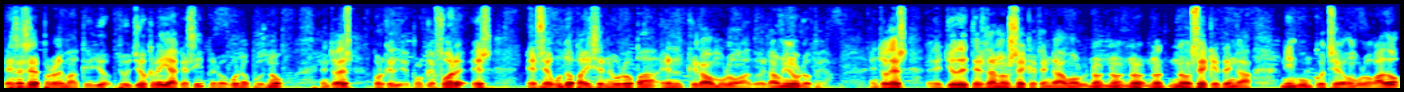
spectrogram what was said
ese es el problema, que yo, yo, creía que sí, pero bueno, pues no. Entonces, porque, porque Ford es el segundo país en Europa en el que lo ha homologado, en la Unión Europea. Entonces, eh, yo de Tesla no sé que tenga no, no, no, no, sé que tenga ningún coche homologado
